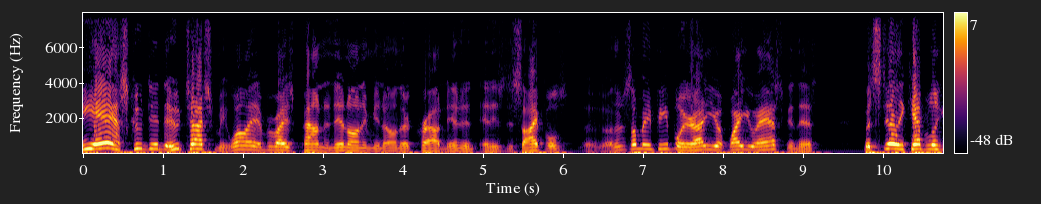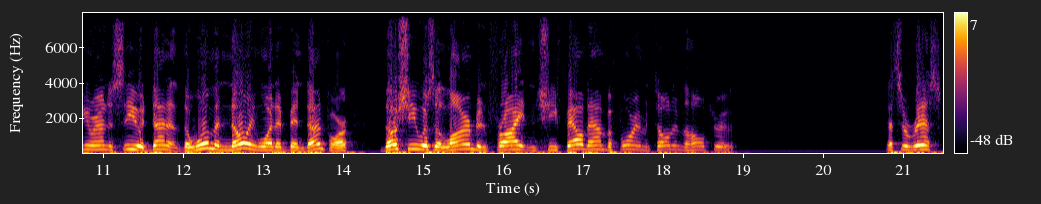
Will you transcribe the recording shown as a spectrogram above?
he asked, "Who did? Who touched me?" Well, everybody's pounding in on him, you know, and they're crowding in, and, and his disciples. Uh, there's so many people here. How do you? Why are you asking this? But still, he kept looking around to see who had done it. The woman, knowing what had been done for her, though she was alarmed and frightened, she fell down before him and told him the whole truth. That's a risk.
